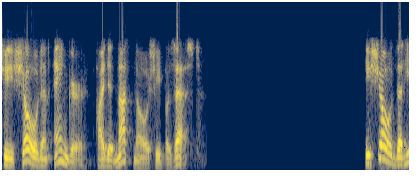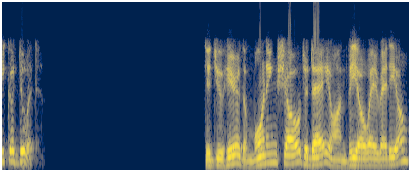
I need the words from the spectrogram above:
She showed an anger I did not know she possessed. He showed that he could do it. Did you hear the morning show today on VOA Radio?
